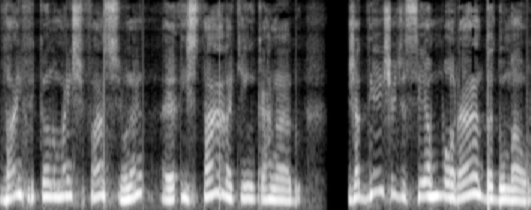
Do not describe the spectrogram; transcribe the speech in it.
vai ficando mais fácil, né? É, estar aqui encarnado já deixa de ser a morada do mal.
